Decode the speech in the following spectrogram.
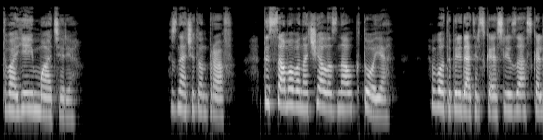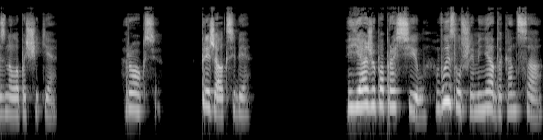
Твоей матери. Значит, он прав. Ты с самого начала знал, кто я. Вот и предательская слеза скользнула по щеке. Рокси. Прижал к себе. Я же попросил, выслушай меня до конца.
